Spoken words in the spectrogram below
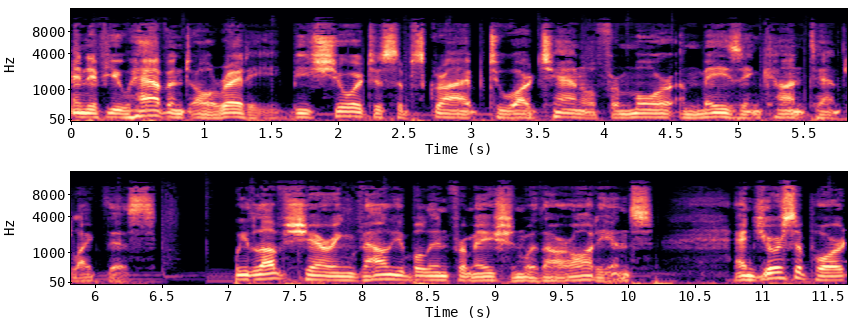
And if you haven't already, be sure to subscribe to our channel for more amazing content like this. We love sharing valuable information with our audience, and your support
